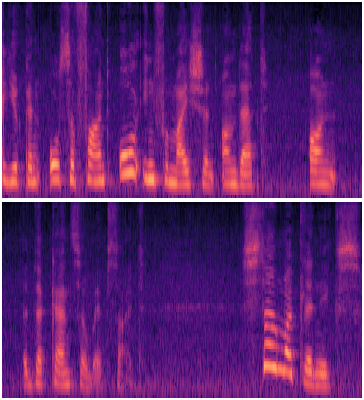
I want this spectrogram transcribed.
you can also find all information on that on the CANSA website. Stoma clinics.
